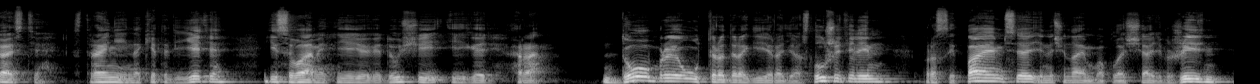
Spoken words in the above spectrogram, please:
подкасте «Стройней на кето-диете» и с вами ее ведущий Игорь Ра. Доброе утро, дорогие радиослушатели! Просыпаемся и начинаем воплощать в жизнь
